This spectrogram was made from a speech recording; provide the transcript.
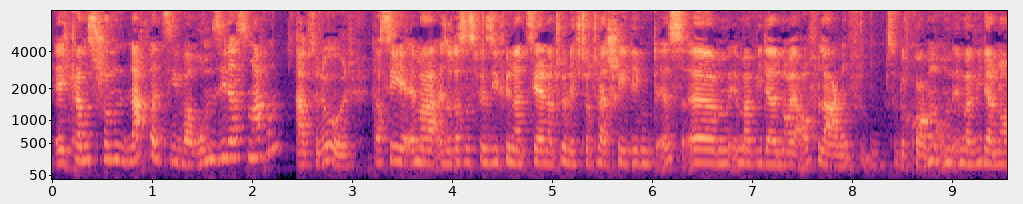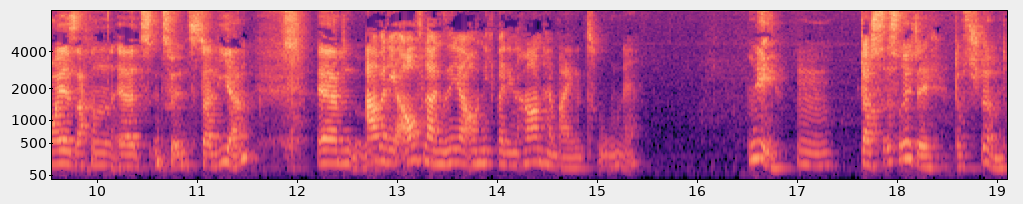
ich kann es schon nachvollziehen, warum Sie das machen. Absolut. Dass Sie immer, also dass es für Sie finanziell natürlich total schädigend ist, ähm, immer wieder neue Auflagen zu bekommen, um immer wieder neue Sachen äh, zu, zu installieren. Ähm, Aber die Auflagen sind ja auch nicht bei den Haaren herbeigezogen, ne? nee, das ist richtig, das stimmt.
